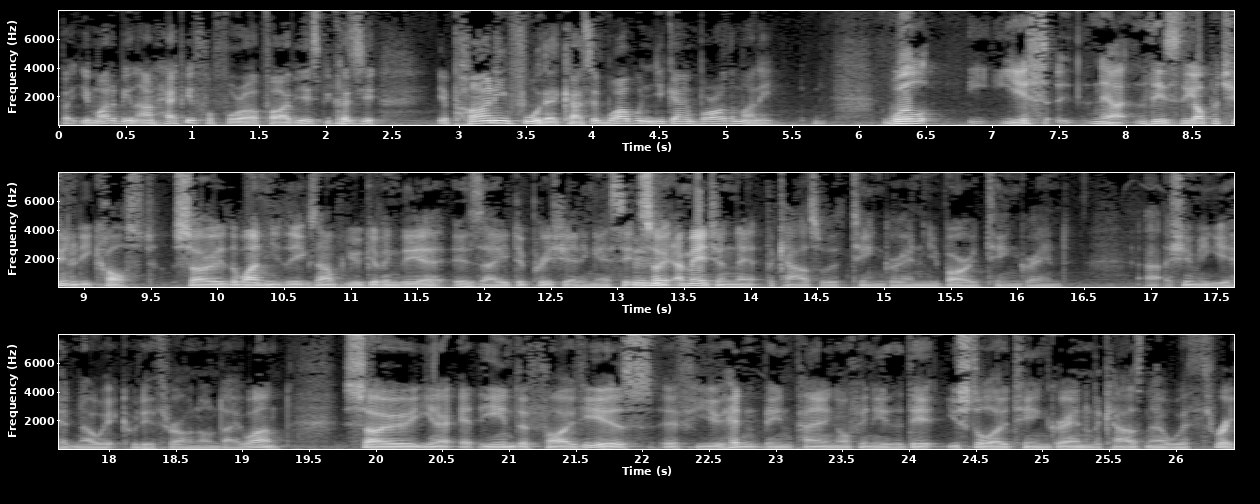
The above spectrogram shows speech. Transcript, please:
but you might have been unhappy for four or five years because you, you're pining for that car. I said, why wouldn't you go and borrow the money? Well, yes. Now, there's the opportunity cost. So the one, the example you're giving there is a depreciating asset. So mm-hmm. imagine that the car's worth 10 grand and you borrowed 10 grand, uh, assuming you had no equity thrown on day one. So, you know, at the end of five years, if you hadn't been paying off any of the debt, you still owe 10 grand and the car's now worth three.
